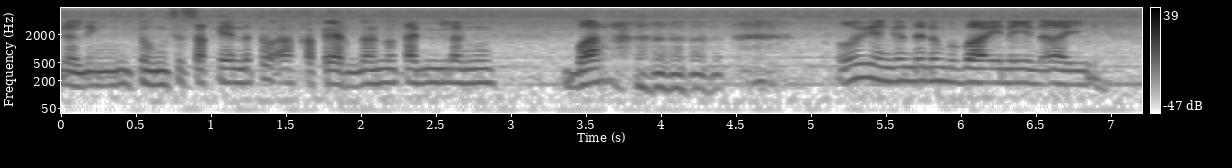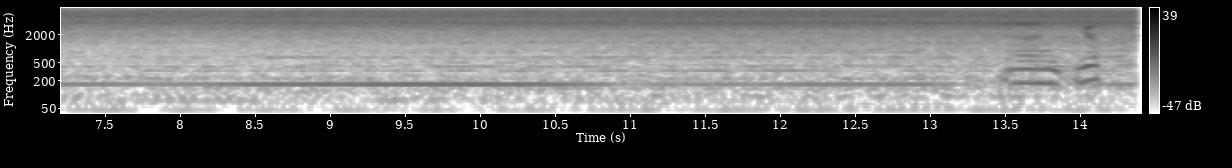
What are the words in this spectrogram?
Galing itong sasakyan na to ah, kaperno ng kanilang bar. Uy, ang ganda ng babae na yun ay. Ang cute.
